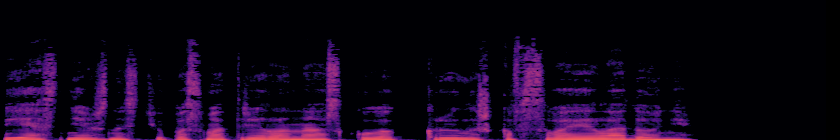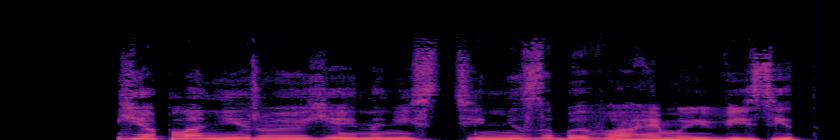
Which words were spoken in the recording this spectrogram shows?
Я с нежностью посмотрела на осколок крылышка в своей ладони. «Я планирую ей нанести незабываемый визит».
